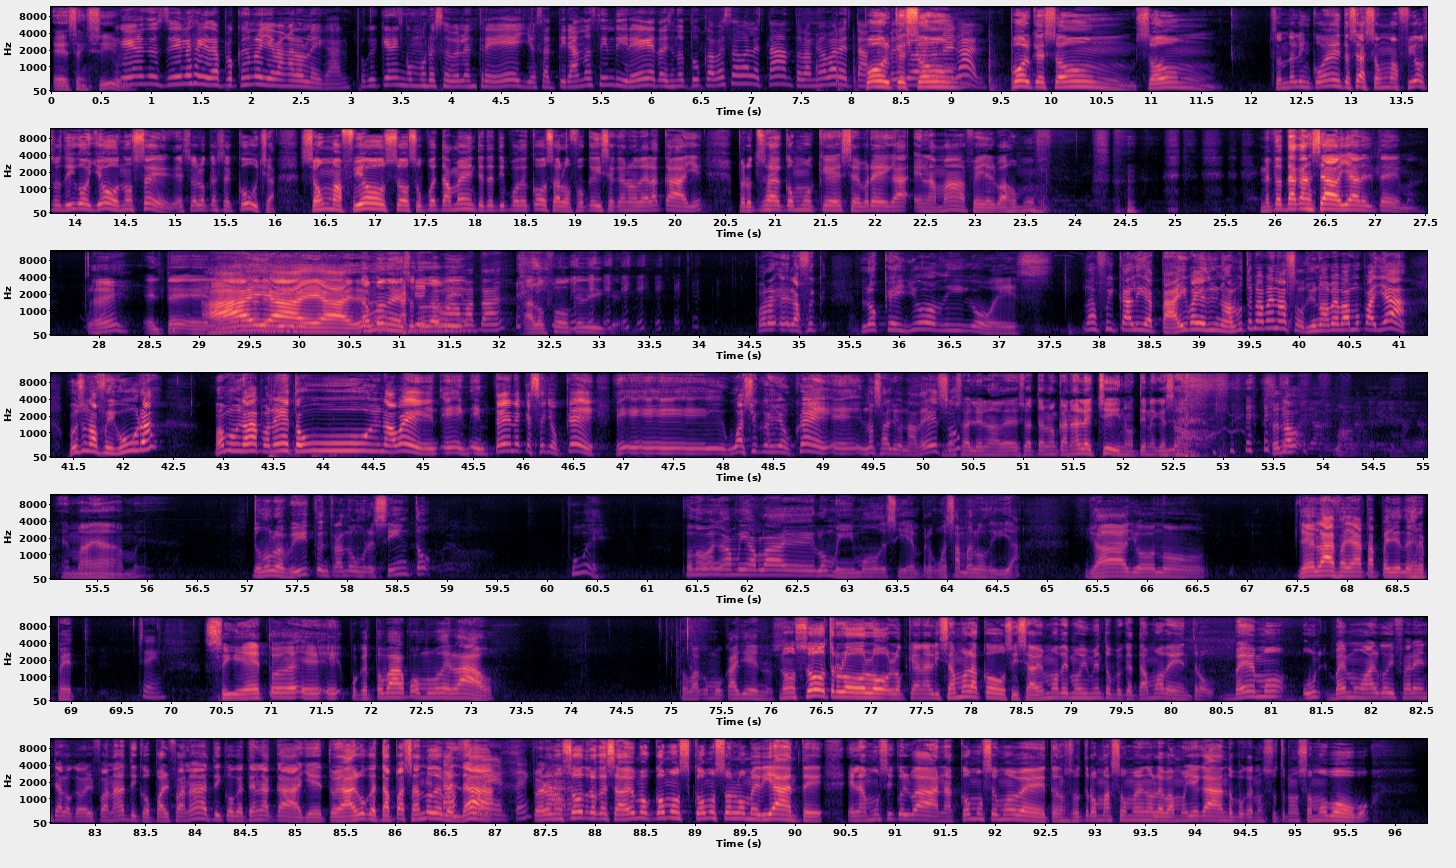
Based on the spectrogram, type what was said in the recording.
sensible. Quieren la realidad, ¿por qué no lo llevan a lo legal? ¿Por qué quieren como resolverlo entre ellos? O sea, tirándose indirecta, diciendo tu cabeza vale tanto, la mía vale tanto. Porque son, porque son, son son delincuentes, o sea, son mafiosos, digo yo, no sé, eso es lo que se escucha. Son mafiosos, supuestamente, este tipo de cosas, lo fue que dice que no de la calle, pero tú sabes cómo es que se brega en la mafia y el bajo mundo. Neto está cansado ya del tema. ¿Eh? El te, ay, ay, ay. Estamos en eso todavía. A, matar? a los foques, dije. Pero eh, lo que yo digo es, la fiscalía está ahí, vaya de una vez, usted me amenazó, de una vez vamos para allá. Pues una figura. Vamos una vez a poner esto, uy, una vez, en, en, TN, qué sé yo qué, eh, eh, eh Washington, qué sé yo qué, eh, no salió nada de eso. No salió nada de eso, hasta en los canales chinos tiene que ser. No. En Miami. Yo no lo he visto entrando en un recinto. Pues, no vengan a mí a hablar lo mismo de siempre, con esa melodía. Ya yo no... Ya el alfa ya está pidiendo el respeto. Sí si esto es, eh, eh, porque esto va como de lado, esto va como cayendo. Nosotros lo, lo, que analizamos la cosa y sabemos de movimiento porque estamos adentro, vemos un, vemos algo diferente a lo que ve el fanático. Para el fanático que está en la calle, esto es algo que está pasando de verdad. Pero nosotros que sabemos cómo, cómo son los mediantes en la música urbana, cómo se mueve esto, nosotros más o menos le vamos llegando porque nosotros no somos bobos.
